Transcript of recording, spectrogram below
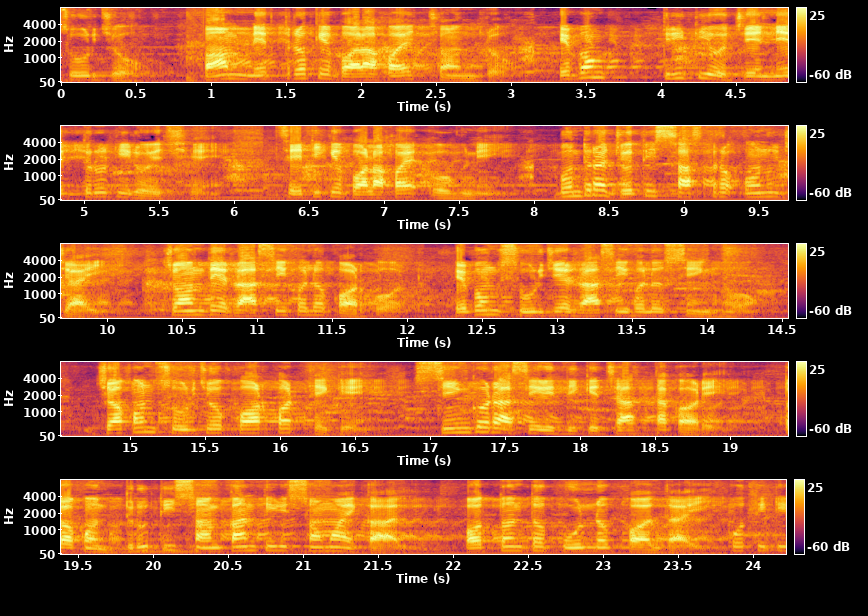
সূর্য, বাম নেত্রকে বলা হয় চন্দ্র এবং তৃতীয় যে নেত্রটি রয়েছে, সেটিকে বলা হয় অগ্নি। বন্ধুরা, জ্যোতিষশাস্ত্র অনুযায়ী চন্দ্রের রাশি হলো কর্কট এবং সূর্যের রাশি হলো সিংহ। যখন সূর্য কর্কট থেকে সিংহ রাশির দিকে যাত্রা করে, তখন দ্রুতি সংক্রান্তির সময়কাল অত্যন্ত পূর্ণ ফলদায়ী প্রতিটি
